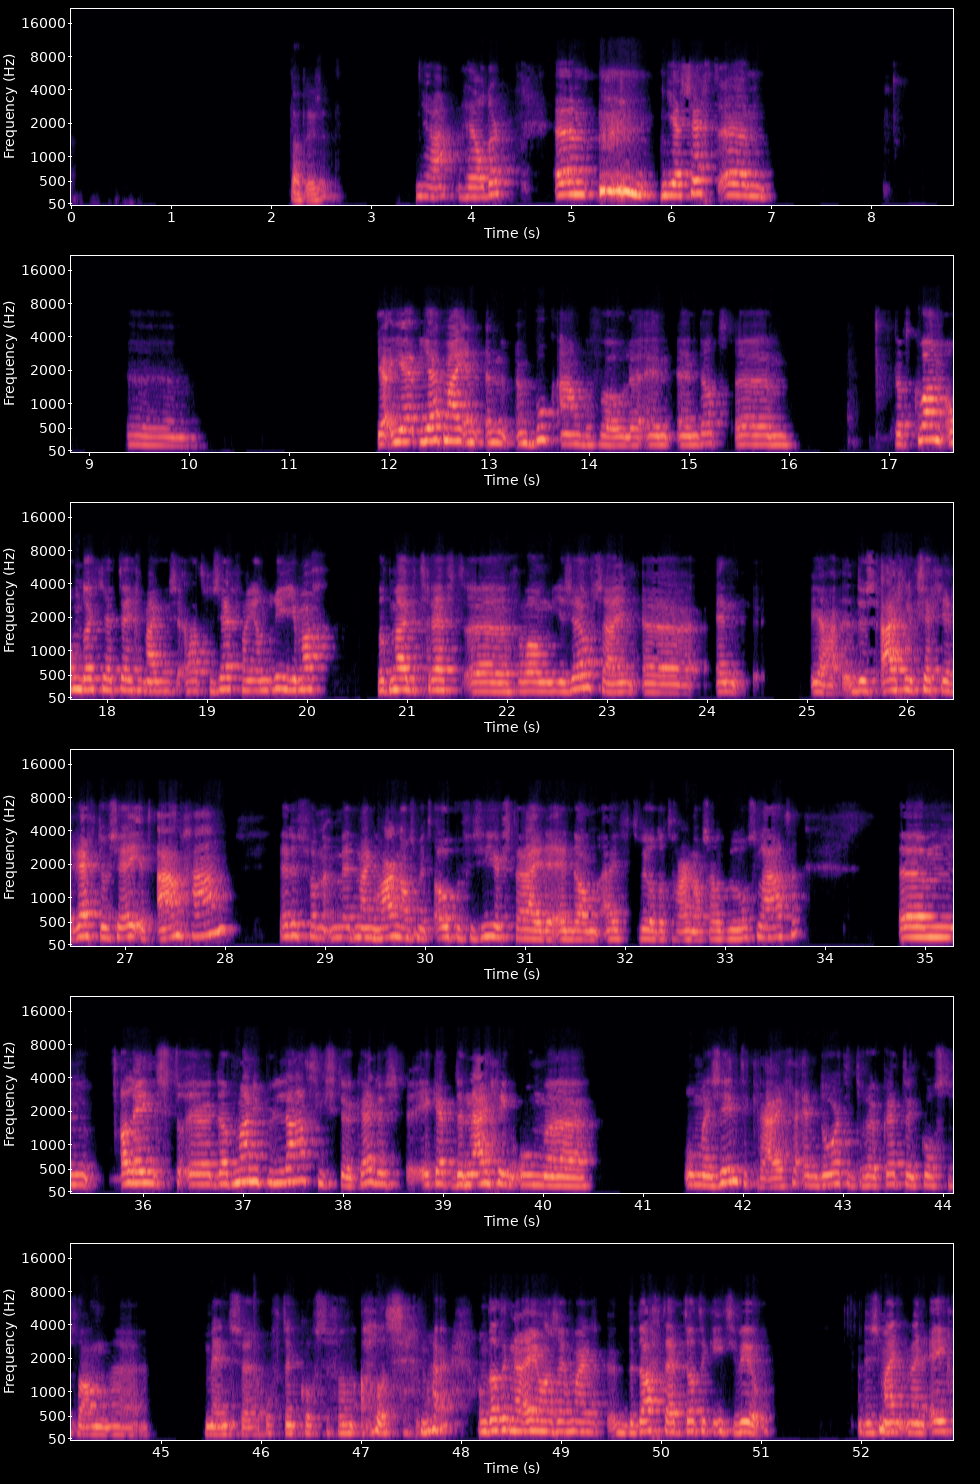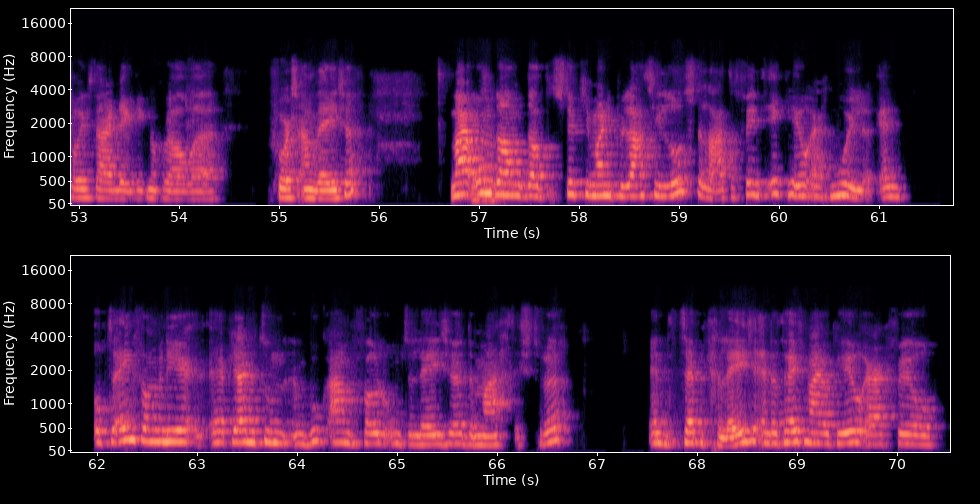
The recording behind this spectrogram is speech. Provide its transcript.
Dat is het. Ja, helder. Um, jij zegt. Um, ja, je, je hebt mij een, een, een boek aanbevolen. En, en dat, dat kwam omdat je tegen mij had gezegd: van Jan-Marie, je mag, wat mij betreft, uh, gewoon jezelf zijn. Uh, en ja, dus eigenlijk zeg je recht door zee het aangaan dus van, met mijn harnas met open vizier strijden en dan eventueel dat harnas ook loslaten. Um, alleen uh, dat manipulatiestuk, hè, dus ik heb de neiging om, uh, om mijn zin te krijgen en door te drukken ten koste van, uh, mensen of ten koste van alles, zeg maar. Omdat ik nou eenmaal zeg maar, bedacht heb dat ik iets wil. Dus mijn, mijn ego is daar denk ik nog wel fors aanwezig. Maar om dan dat stukje manipulatie los te laten, vind ik heel erg moeilijk. En op de een of andere manier heb jij me toen een boek aanbevolen om te lezen, De Maagd is terug. En dat heb ik gelezen en dat heeft mij ook heel erg veel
